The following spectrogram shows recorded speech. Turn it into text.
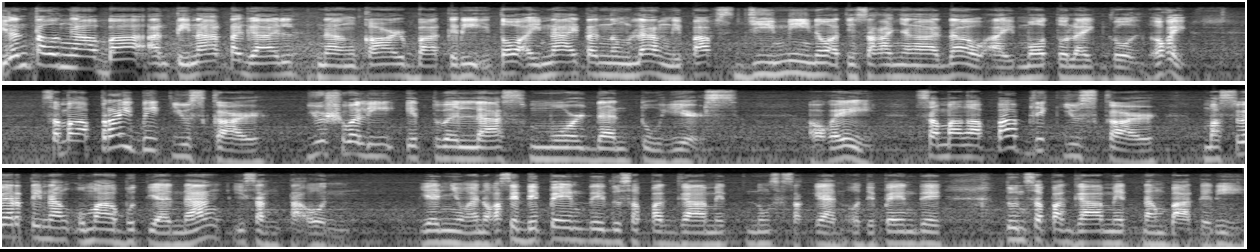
Ilang taon nga ba ang tinatagal ng car battery? Ito ay naitanong lang ni Paps Jimmy no at yung sa kanya nga daw ay Motolite Gold. Okay. Sa mga private use car, usually it will last more than 2 years. Okay. Sa mga public use car, maswerte nang umabot yan ng isang taon. Yan yung ano kasi depende do sa paggamit ng sasakyan o depende dun sa paggamit ng battery.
